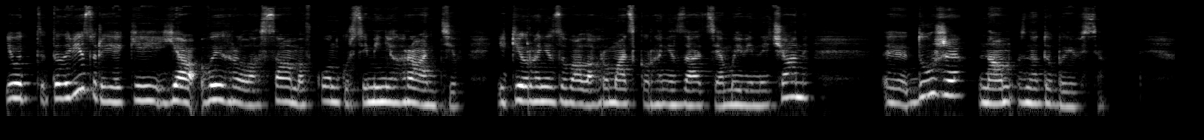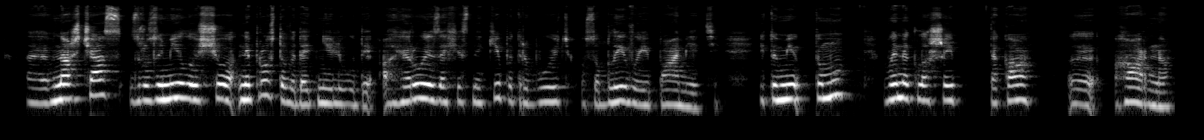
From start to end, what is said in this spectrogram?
І от телевізор, який я виграла саме в конкурсі міні-грантів, який організувала громадська організація Ми Вінничани, е, дуже нам знадобився. Е, В наш час зрозуміло, що не просто видатні люди, а герої-захисники потребують особливої пам'яті. І тому, виникла ще й така е, гарна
